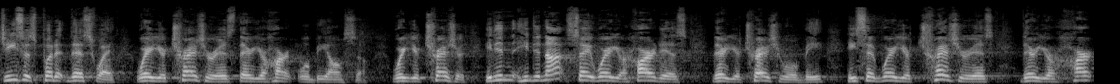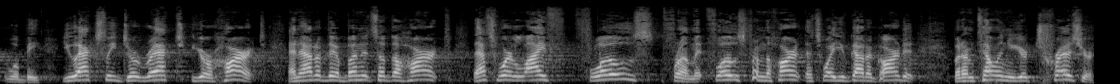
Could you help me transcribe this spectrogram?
Jesus put it this way where your treasure is, there your heart will be also. Where your treasure. He didn't he did not say where your heart is, there your treasure will be. He said where your treasure is, there your heart will be. You actually direct your heart. And out of the abundance of the heart, that's where life flows from. It flows from the heart. That's why you've got to guard it. But I'm telling you, your treasure,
